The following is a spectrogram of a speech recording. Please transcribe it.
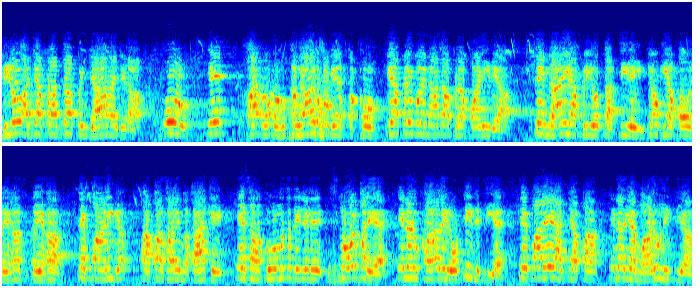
ਵੀਰੋ, ਅੱਜ ਆਪਣਾ ਤਾਂ ਪੰਜਾਬ ਹੈ ਜਿਹੜਾ, ਉਹ ਇਹ, ਆ- ਕੰਗਾਲ ਹੋ ਗਿਆ ਇਸ ਪੱਖੋਂ ਕਿ ਆਪਣੇ ਕੋਲੇ ਨਾ ਤਾਂ ਆਪਣਾ ਪਾਣੀ ਰਿਹਾ। ਤੇ ਨਾ ਹੀ ਆਪਣੀ ਉਹ ਧਰਤੀ ਰਹੀ, ਕਿਉਂਕਿ ਆਪਾਂ ਉਹ ਰੇਹਾਂ, ਸਪਰੇਹਾਂ ਤੇ ਪਾਣੀ ਆਪਾਂ ਸਾਰੇ ਮਕਾ ਕੇ ਇਸ ਹਕੂਮਤ ਦੇ ਜਿਹੜੇ ਸਟੋਰ ਭਰੇ ਆ, ਇਹਨਾਂ ਨੂੰ ਖਾਣ ਲਈ ਰੋਟੀ ਦਿੱਤੀ ਹੈ। ਤੇ ਪਰ ਇਹ ਅੱਜ ਆਪਾਂ ਇਹਨਾਂ ਦੀਆਂ ਮਾੜੂ ਨੀਤੀਆਂ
